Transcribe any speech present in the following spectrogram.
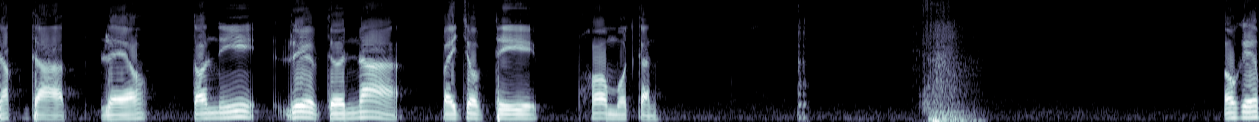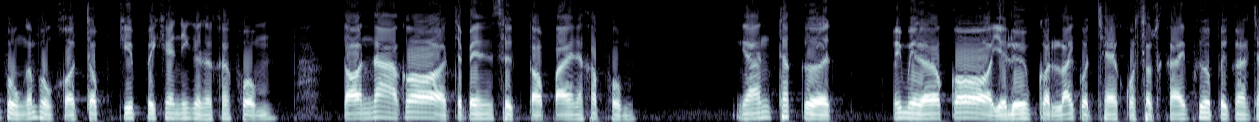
นักดาบแล้ว ตอนนี้เรียบเดินหน้าไปโจมตีพ่อมดกัน โอเคครับผมงั้นผมขอจบคลิปไปแค่นี้ก่อนนะครับผม ตอนหน้าก็จะเป็นศึกต่อไปนะครับผม งั้นถ้าเกิด ไม่มีแล้วก็อย่าลืมกดไลค์กดแชร์กด subscribe เพื่อเป็นกำลังใจ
